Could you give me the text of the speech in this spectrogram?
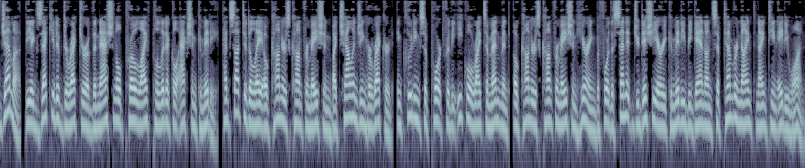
Gemma, the executive director of the National Pro-Life Political Action Committee, had sought to delay O'Connor's confirmation by challenging her record, including support for the Equal Rights Amendment. O'Connor's confirmation hearing before the Senate Judiciary Committee began on September 9, 1981.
